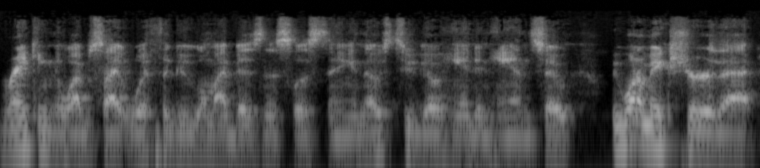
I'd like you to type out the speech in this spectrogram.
ranking the website with the Google My Business listing, and those two go hand in hand. So we want to make sure that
